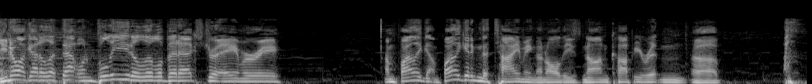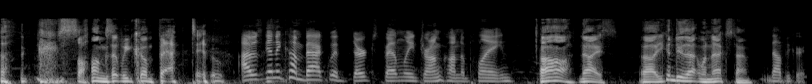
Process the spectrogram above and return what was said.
You know I got to let that one bleed a little bit extra, Amory. I'm finally I'm finally getting the timing on all these non-copywritten uh, songs that we come back to. I was going to come back with Dierks Bentley drunk on a plane. Oh, nice. Uh, you can do that one next time. That'll be great.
